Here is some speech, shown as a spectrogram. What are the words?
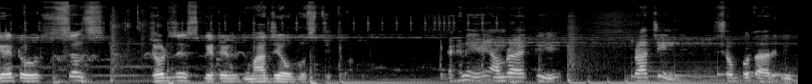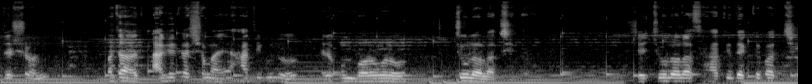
গেট ও সেন্স জর্জেস গেটের মাঝে অবস্থিত। এখানে আমরা একটি প্রাচীন সভ্যতার নির্দেশন অর্থাৎ আগেকার সময় হাতিগুলো এরকম বড় বড় চুলওয়ালা ছিল। সেই চুলওয়ালা হাতি দেখতে পাচ্ছি,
